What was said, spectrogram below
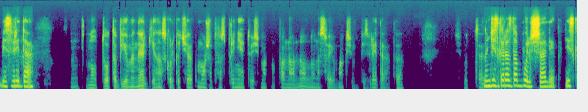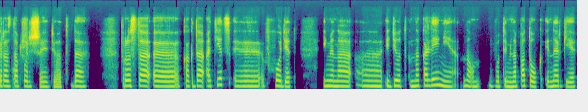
без вреда. Ну, тот объем энергии, насколько человек может воспринять, то есть ну, ну, на своем максимум без вреда, да? Вот, э, ну, здесь гораздо больше, Олег, здесь гораздо больше, больше идет, да. Просто э, когда отец э, входит, именно э, идет накаление, ну, вот именно поток энергии,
